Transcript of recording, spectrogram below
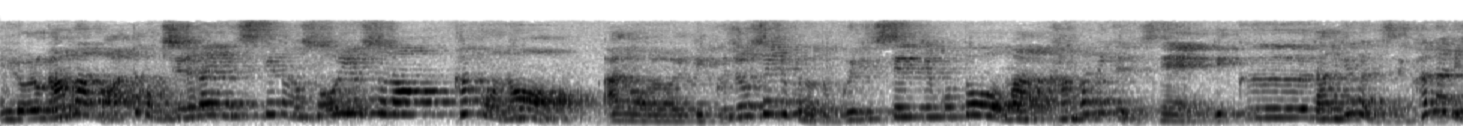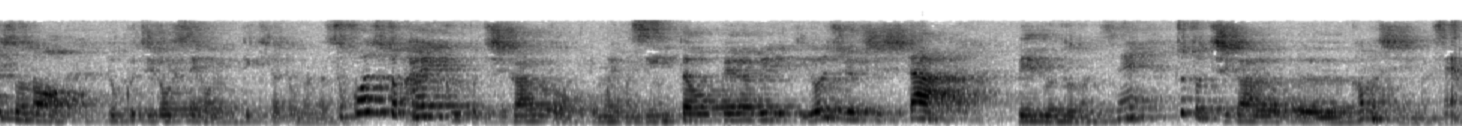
いろいろ我慢もあったかもしれないんですけどもそういうその過去のあの陸上戦独立性ということを、まあ、鑑みてですね陸だけはですねかなりその独自路線を行ってきたと思います。そこはちょっと海空と違うと思います。インターオペラビリティを重視した米軍とのですねちょっと違うかもしれません。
